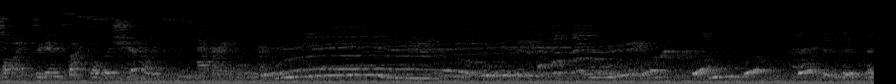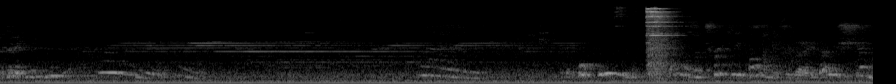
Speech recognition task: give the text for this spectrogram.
Time to get back on the shelf. today. Don't shout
